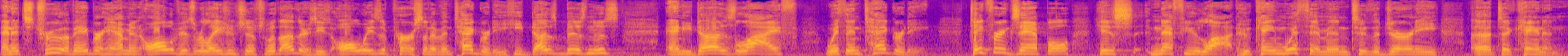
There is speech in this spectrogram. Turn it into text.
And it's true of Abraham in all of his relationships with others. He's always a person of integrity. He does business and he does life with integrity. Take, for example, his nephew Lot, who came with him into the journey uh, to Canaan.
